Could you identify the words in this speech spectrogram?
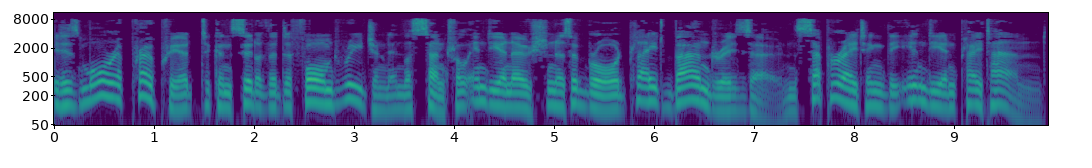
it is more appropriate to consider the deformed region in the central Indian Ocean as a broad plate boundary zone separating the Indian plate and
